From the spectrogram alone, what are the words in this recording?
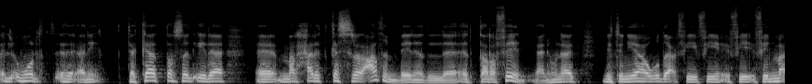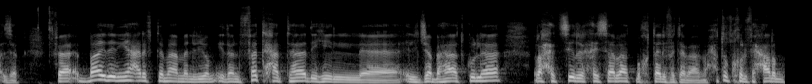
الأمور يعني تكاد تصل إلى مرحلة كسر العظم بين الطرفين، يعني هناك نتنياهو وضع في في في في المأزق، فبايدن يعرف تماما اليوم اذا انفتحت هذه الجبهات كلها راح تصير الحسابات مختلفة تماما، حتدخل في حرب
